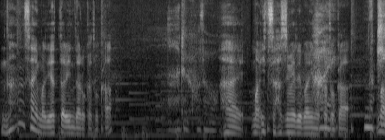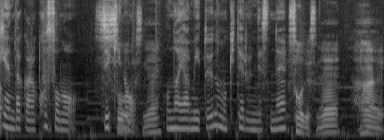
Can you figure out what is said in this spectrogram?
何歳までやったらいいんだろうかとか。なるほど、はい。まあ、いつ始めればいいのかとか、はい、無期限だからこその時期のお悩みというのも来てるんですね。そうですね。はい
